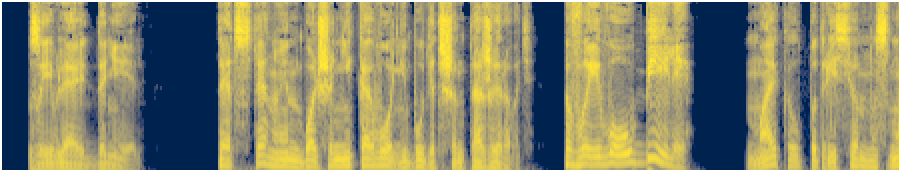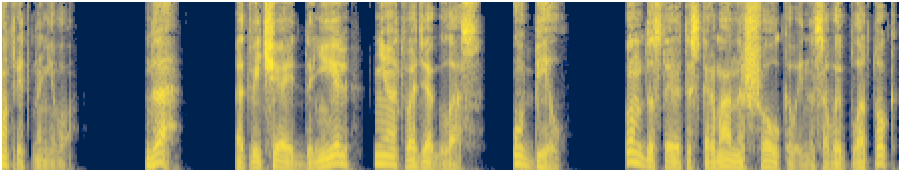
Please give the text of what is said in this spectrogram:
— заявляет Даниэль. «Тед Стэнуин больше никого не будет шантажировать. Вы его убили!» Майкл потрясенно смотрит на него. «Да», — отвечает Даниэль, не отводя глаз. «Убил». Он достает из кармана шелковый носовой платок,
